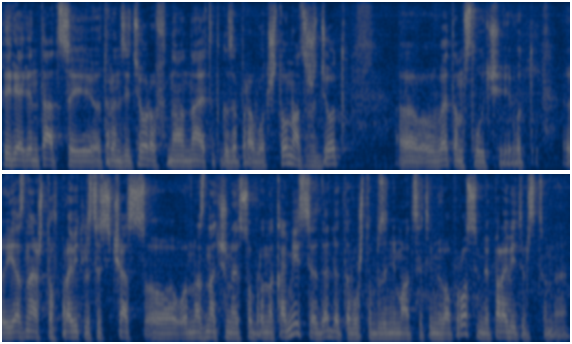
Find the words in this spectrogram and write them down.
переориентации транзитеров на, на этот газопровод. Что нас ждет э, в этом случае? Вот, э, я знаю, что в правительстве сейчас э, назначена и собрана комиссия да, для того, чтобы заниматься этими вопросами, правительственная,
